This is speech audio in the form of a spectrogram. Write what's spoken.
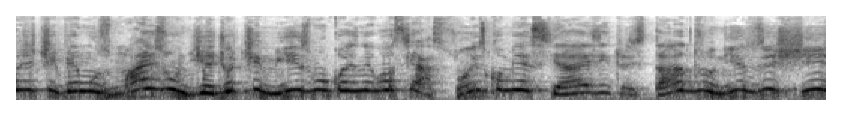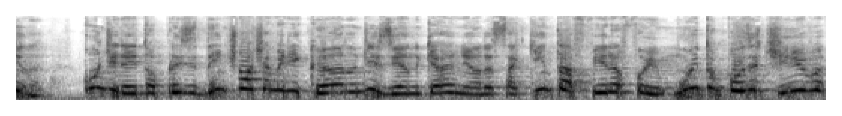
hoje tivemos mais um dia de otimismo com as negociações comerciais entre Estados Unidos e China, com direito ao presidente norte-americano dizendo que a reunião dessa quinta-feira foi muito positiva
